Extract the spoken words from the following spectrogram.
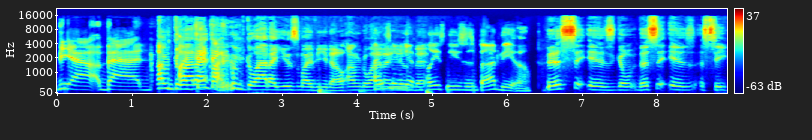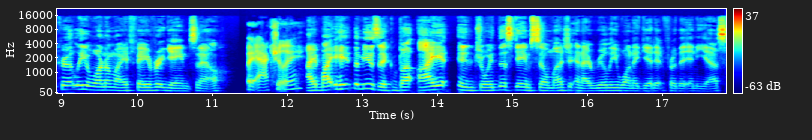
Yeah, bad. I'm glad I, think they- I'm glad I used my veto. I'm glad I is gonna used get it. Blaze to use his bad veto? This is go. This is secretly one of my favorite games now. Wait, actually, I might hate the music, but I enjoyed this game so much, and I really want to get it for the NES.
